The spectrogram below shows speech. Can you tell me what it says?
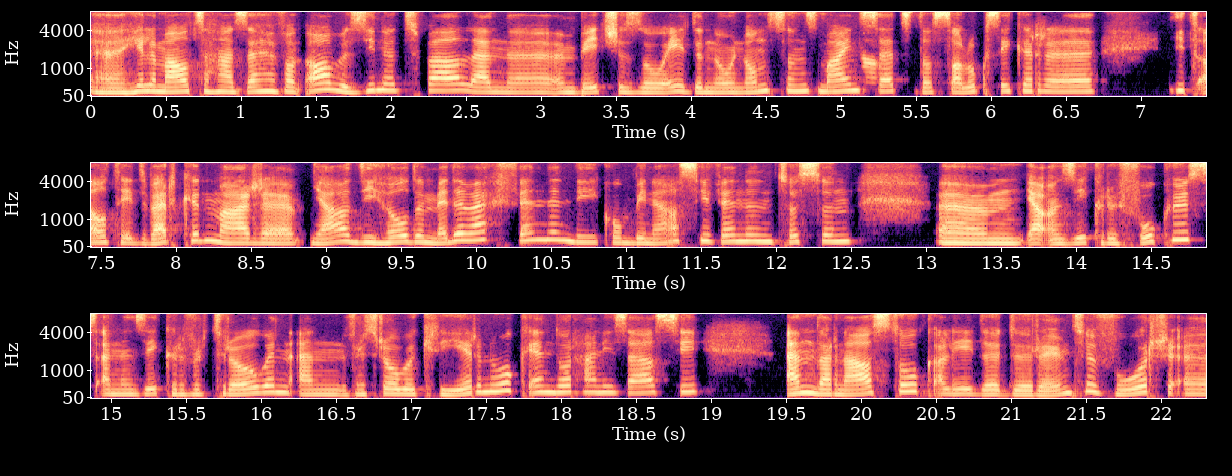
helemaal te gaan zeggen van oh, we zien het wel. En een beetje zo hey, de no-nonsense mindset, dat zal ook zeker niet altijd werken. Maar ja, die hulde middenweg vinden, die combinatie vinden tussen um, ja, een zekere focus en een zeker vertrouwen. En vertrouwen creëren ook in de organisatie. En daarnaast ook allee, de, de ruimte voor uh,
